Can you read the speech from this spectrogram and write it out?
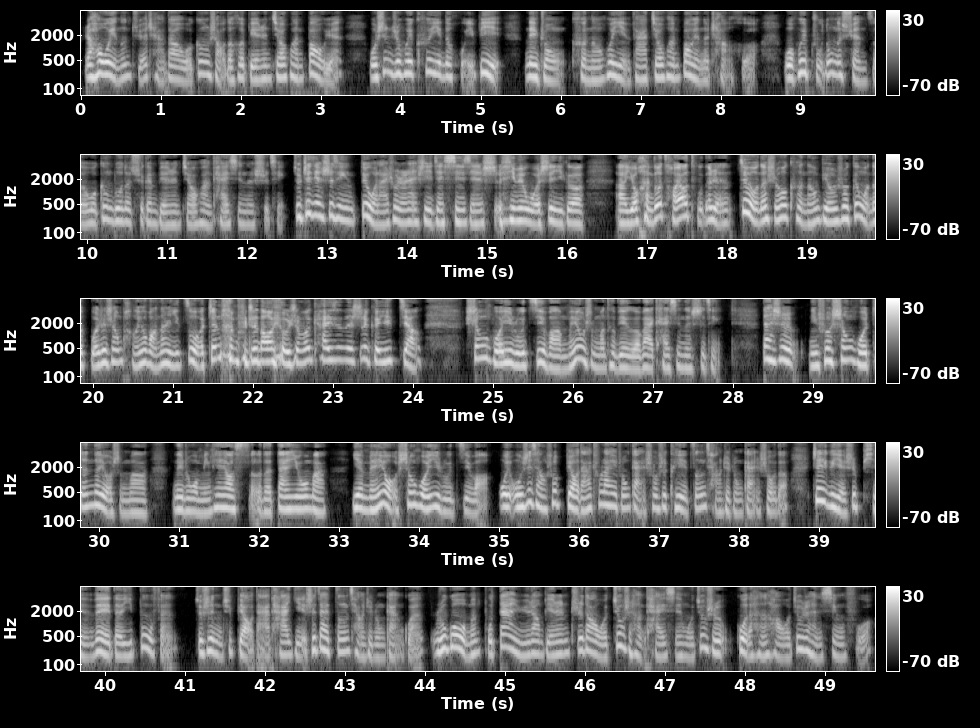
然后我也能觉察到我更少的和别人交换抱怨，我甚至会刻意的回避。那种可能会引发交换抱怨的场合，我会主动的选择我更多的去跟别人交换开心的事情。就这件事情对我来说仍然是一件新鲜事，因为我是一个啊有很多草药吐的人。就有的时候可能，比如说跟我的博士生朋友往那儿一坐，真的不知道有什么开心的事可以讲，生活一如既往，没有什么特别额外开心的事情。但是你说生活真的有什么那种我明天要死了的担忧吗？也没有生活一如既往，我我是想说，表达出来一种感受是可以增强这种感受的，这个也是品味的一部分，就是你去表达它，也是在增强这种感官。如果我们不但于让别人知道我就是很开心，我就是过得很好，我就是很幸福，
